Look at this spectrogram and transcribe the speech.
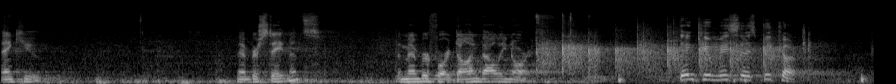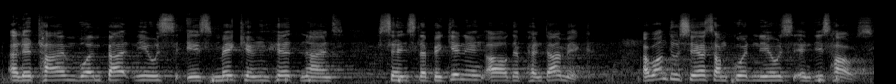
Thank you. Member statements. The member for Don Valley North. Thank you, Mr. Speaker. At a time when bad news is making headlines since the beginning of the pandemic, I want to share some good news in this House.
